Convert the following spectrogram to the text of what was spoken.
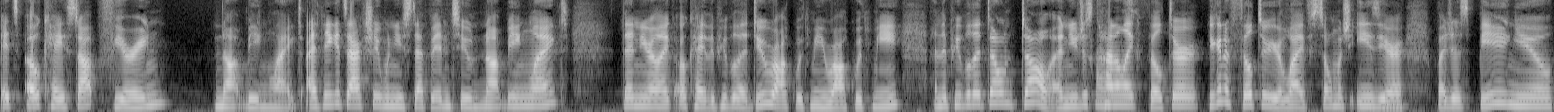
It's okay stop fearing not being liked. I think it's actually when you step into not being liked then you're like okay the people that do rock with me rock with me and the people that don't don't. And you just kind of like filter you're going to filter your life so much easier mm-hmm. by just being you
